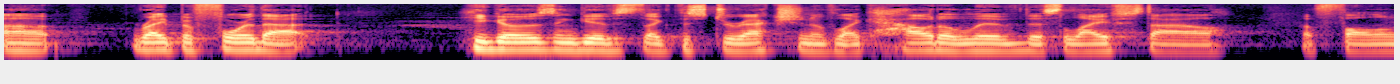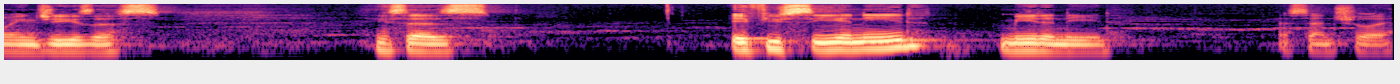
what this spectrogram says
uh, right before that, he goes and gives like this direction of like how to live this lifestyle of following Jesus. He says, if you see a need, meet a need, essentially.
